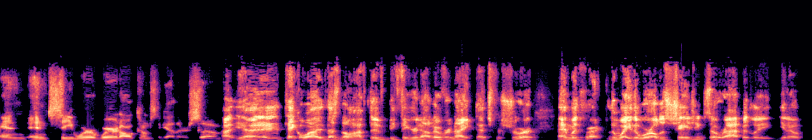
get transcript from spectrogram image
and and see where where it all comes together. So Uh, yeah, it take a while. It doesn't all have to be figured out overnight. That's for sure. And with Right. the way the world is changing so rapidly, you know,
